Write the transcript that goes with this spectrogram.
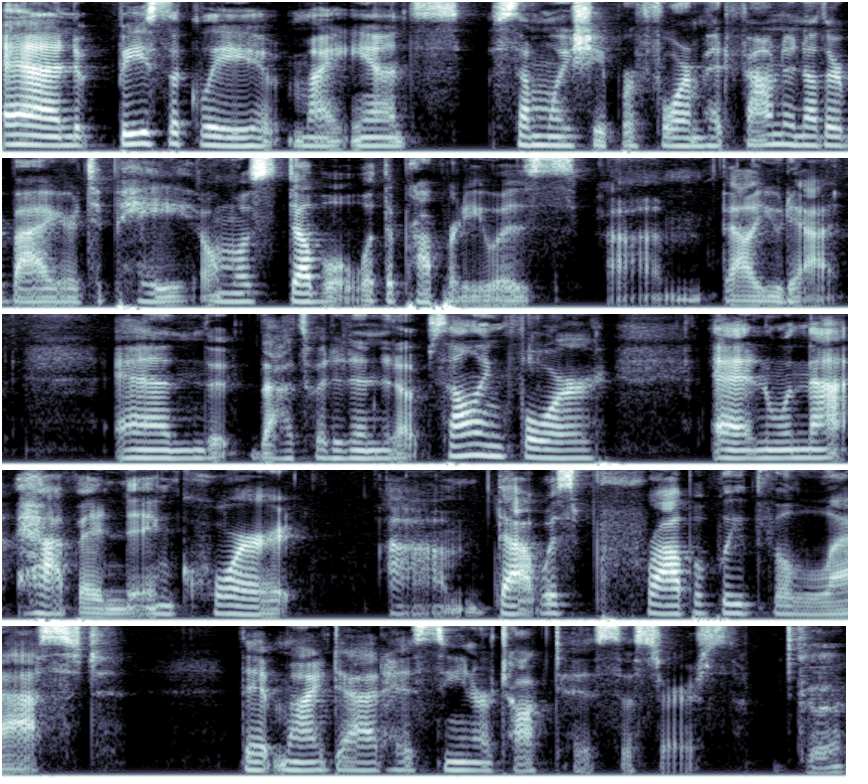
and basically, my aunts, some way, shape, or form, had found another buyer to pay almost double what the property was um, valued at. And that's what it ended up selling for. And when that happened in court, um, that was probably the last that my dad has seen or talked to his sisters. Okay.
